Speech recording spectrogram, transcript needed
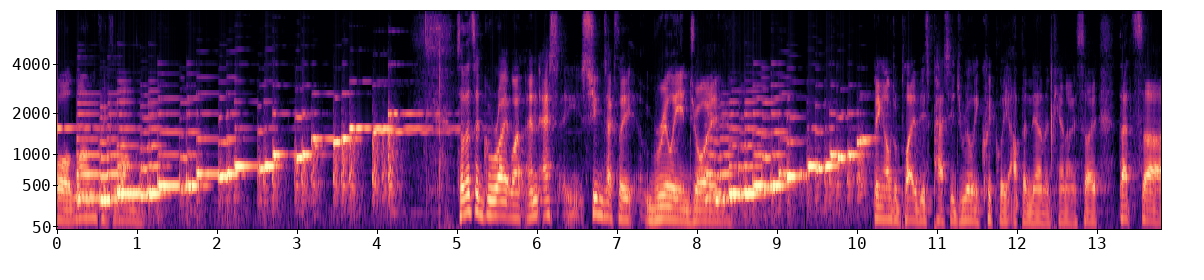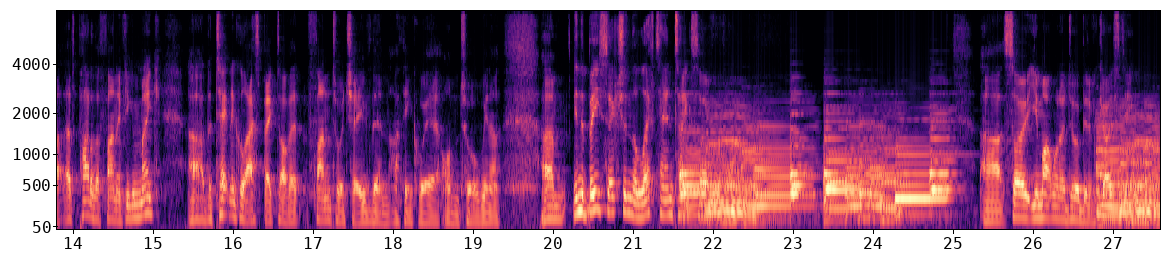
long, quick, long. So that's a great one. And as students actually really enjoy being able to play this passage really quickly up and down the piano. So that's, uh, that's part of the fun. If you can make uh, the technical aspect of it fun to achieve, then I think we're on to a winner. Um, in the B section, the left hand takes over. Uh, so you might want to do a bit of ghosting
